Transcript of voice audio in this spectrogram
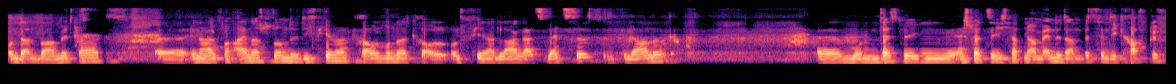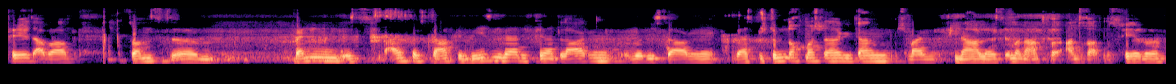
Und dann war mittags äh, innerhalb von einer Stunde die 400 Kraul, 100 Kraul und 400 Lagen als letztes im Finale. Ähm, und deswegen schätze ich, hat mir am Ende dann ein bisschen die Kraft gefehlt, aber sonst ähm, wenn es ein Einzelstart gewesen wäre, die 400 Lagen, würde ich sagen, wäre es bestimmt noch mal schneller gegangen. Ich meine, Finale ist immer eine andere, andere Atmosphäre.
